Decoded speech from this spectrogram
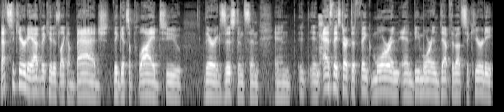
That security advocate is like a badge that gets applied to their existence. And and and as they start to think more and, and be more in depth about security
